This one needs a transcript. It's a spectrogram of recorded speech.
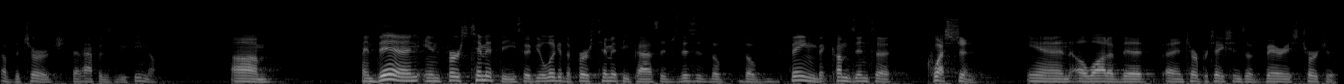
of the church that happens to be female? Um, and then in 1 Timothy, so if you look at the 1 Timothy passage, this is the, the thing that comes into question in a lot of the uh, interpretations of various churches.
